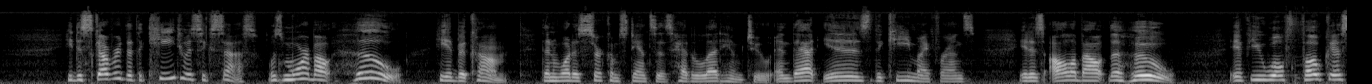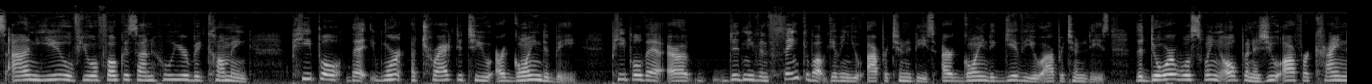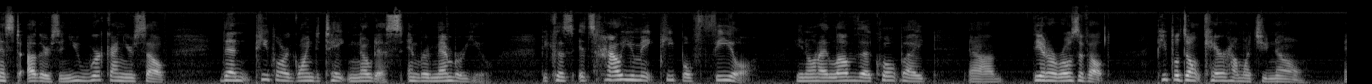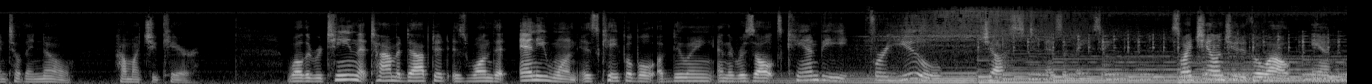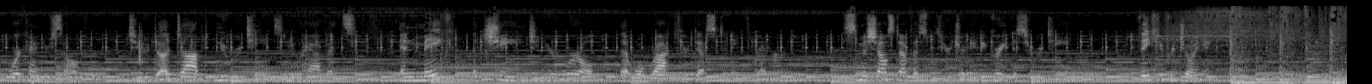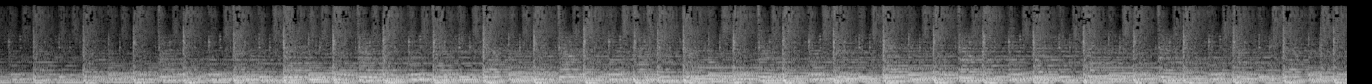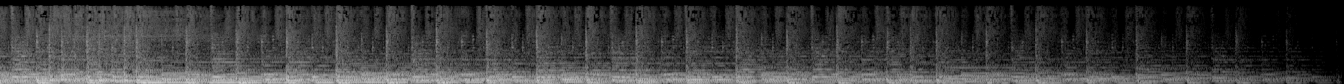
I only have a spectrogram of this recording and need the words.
He discovered that the key to his success was more about who he had become than what his circumstances had led him to. And that is the key, my friends. It is all about the who. If you will focus on you, if you will focus on who you're becoming, people that weren't attracted to you are going to be. People that are, didn't even think about giving you opportunities are going to give you opportunities. The door will swing open as you offer kindness to others and you work on yourself then people are going to take notice and remember you because it's how you make people feel. You know, and I love the quote by uh, Theodore Roosevelt people don't care how much you know until they know how much you care. Well, the routine that Tom adopted is one that anyone is capable of doing, and the results can be, for you, just as amazing. So I challenge you to go out and work on yourself, to adopt new routines, new habits, and make a change in your world that will rock your destiny forever. This is Michelle Steffes with your Journey to Greatness routine. Thank you for joining.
